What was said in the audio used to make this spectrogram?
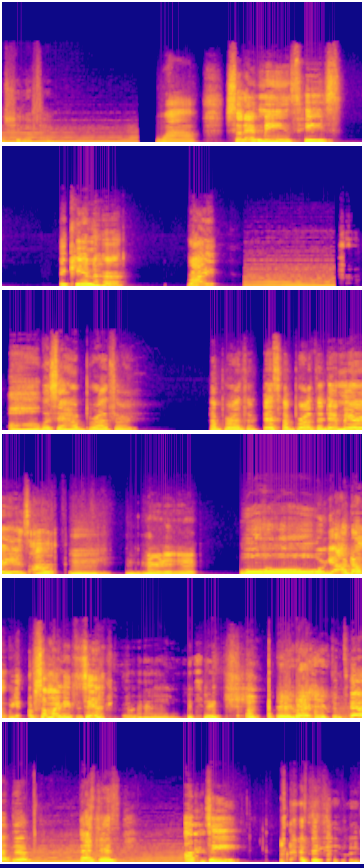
And she loved him. Wow. So that means he's he kin to her, right? Oh, was that her brother? Her brother? That's her brother that married his aunt? Mm, married it, yeah. Ooh, y'all don't. Somebody need to tell. Somebody need to tell them. That's his auntie. That's his,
